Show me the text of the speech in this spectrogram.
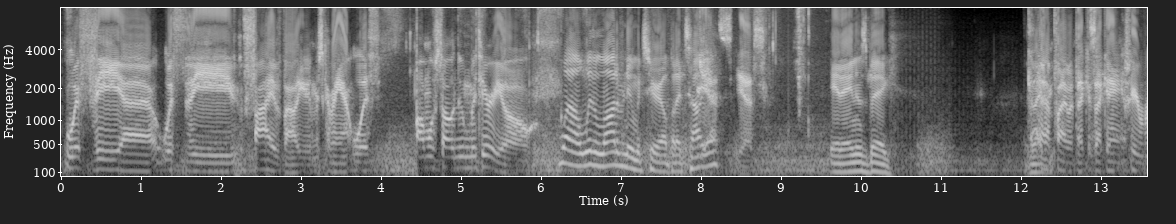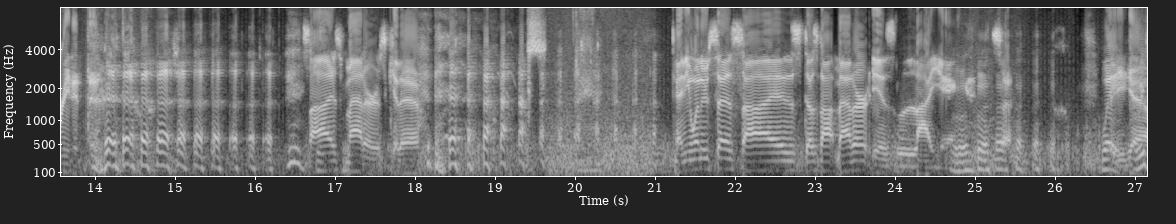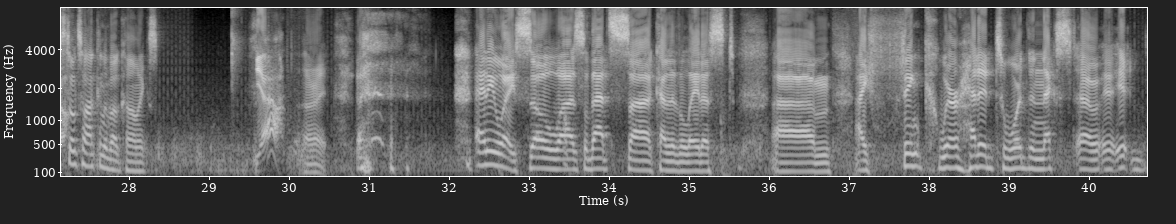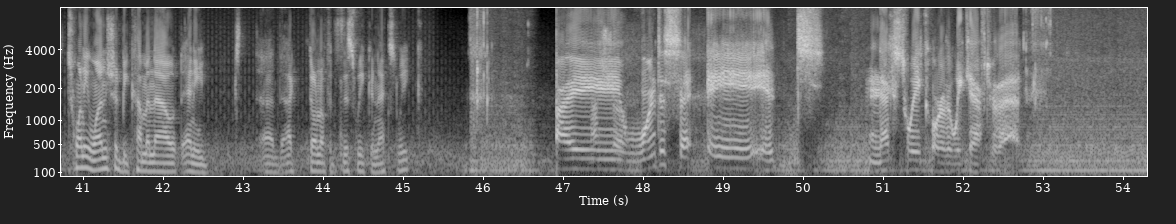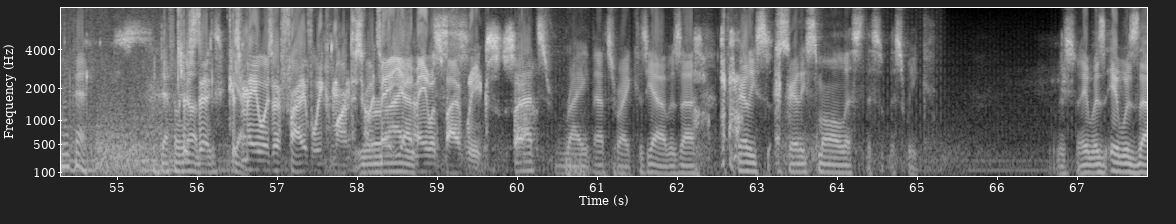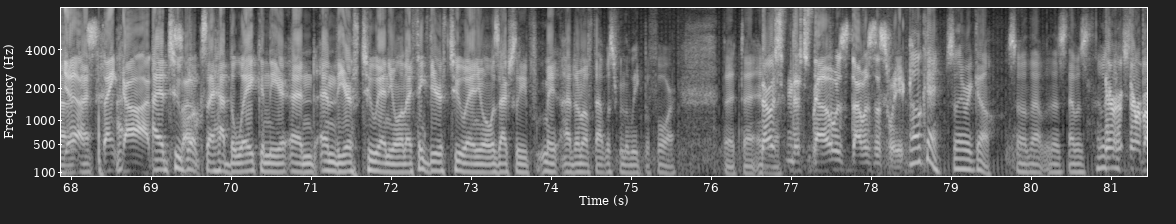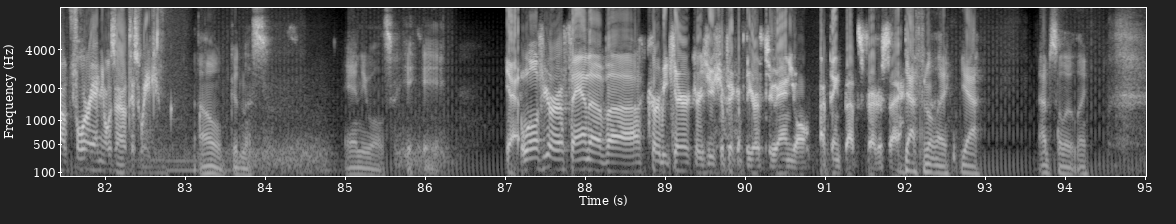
With the uh, with the five volumes coming out with almost all new material. Well, with a lot of new material, but I tell you, yes, yes, it ain't as big. And I'm fine with that because I can actually read it. size matters, kiddo. Anyone who says size does not matter is lying. So, Wait, are we still talking about comics? Yeah. All right. anyway, so uh, so that's uh, kind of the latest. Um, I think we're headed toward the next. Uh, it, 21 should be coming out any. Uh, I don't know if it's this week or next week. I sure. want to say it's next week or the week after that. Okay. Definitely not. Because yeah. May was a five week month, so right. May, yeah, May was five weeks. So. That's right. That's right. Because yeah, it was a, fairly a fairly small list this this week. This- It was it was. Uh, Yes, I- thank God. I had two So- books. I had the Wake and the and and the Earth Two annual, and I think the Earth Two annual was actually. made- I don't know if that was from the week before, but uh, That was this. No, it was that was this week. okay. So there we go. So that was that was. That was There, nice. there were about four annuals out this week. Oh goodness, annuals. Yeah, well, if you're a fan of uh, Kirby characters, you should pick up the Earth Two Annual. I think that's fair to say. Definitely, yeah, absolutely.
